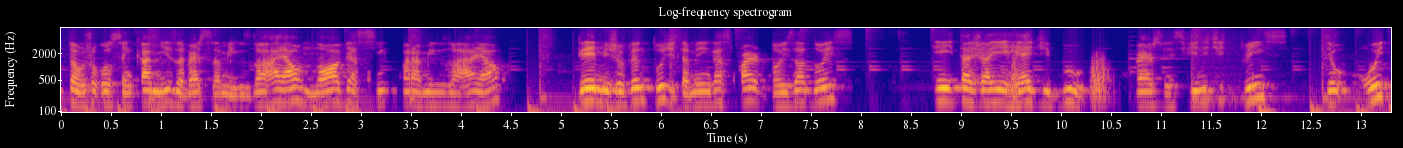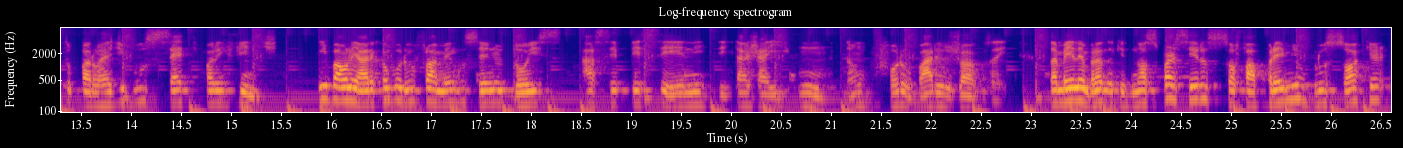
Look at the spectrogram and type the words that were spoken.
Então, jogou sem camisa versus Amigos do Arraial, 9 a 5 para Amigos do Arraial. Grêmio Juventude também em Gaspar, 2 a 2 Em Itajaí, Red Bull versus Infinity Twins, deu 8 para o Red Bull, 7 para o Infinity. Em Balneário Camboriú, Flamengo Sênior 2, ACPCN de Itajaí 1. Então, foram vários jogos aí. Também lembrando aqui dos nossos parceiros, Sofá Premium, Blue Soccer,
